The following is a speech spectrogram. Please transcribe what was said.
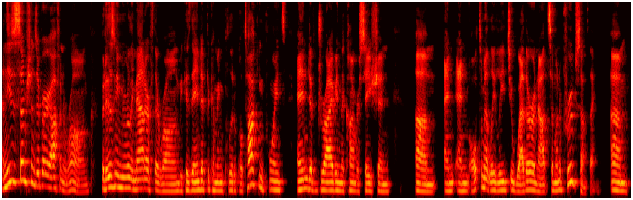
And these assumptions are very often wrong, but it doesn't even really matter if they're wrong because they end up becoming political talking points, end up driving the conversation, um, and, and ultimately lead to whether or not someone approves something. Um,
